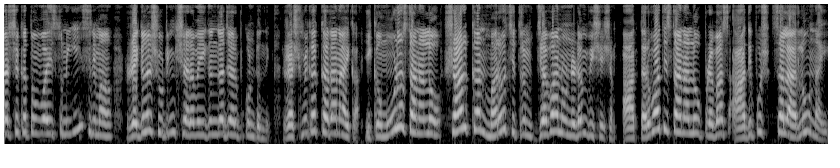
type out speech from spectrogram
దర్శకత్వం వహిస్తున్న ఈ సినిమా రెగ్యులర్ షూటింగ్ శరవేగంగా జరుపుకుంటుంది. రష్మిక కథానాయిక. ఇక మూడో స్థానంలో షారుఖ్ ఖాన్ మరో చిత్రం జవాన్ ఉండడం విశేషం. ఆ తరువాతి స్థానాల్లో ప్రభాస్ ఆదిపుష్ సలార్లు ఉన్నాయి.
